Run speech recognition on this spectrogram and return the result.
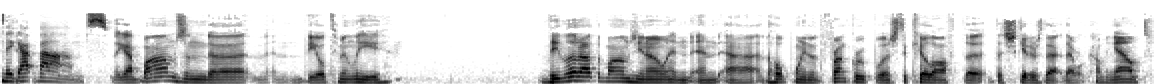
They got bombs. They got bombs and uh, they ultimately they let out the bombs, you know, and and uh, the whole point of the front group was to kill off the the skitters that that were coming out.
